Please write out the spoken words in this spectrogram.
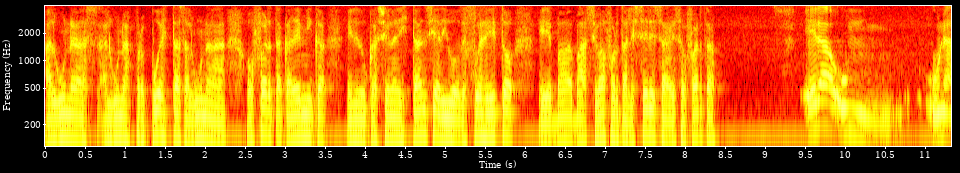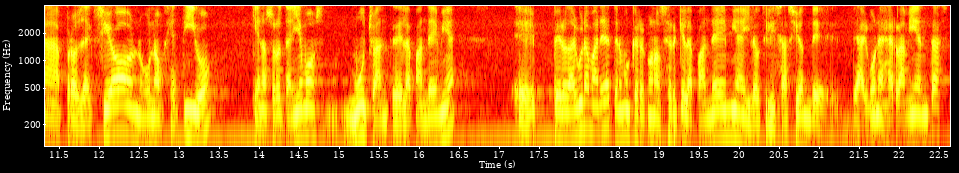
algunas, algunas propuestas, alguna oferta académica en educación a distancia. Digo, después de esto, eh, va, ¿se va a fortalecer esa, esa oferta? Era un, una proyección, un objetivo que nosotros teníamos mucho antes de la pandemia, eh, pero de alguna manera tenemos que reconocer que la pandemia y la utilización de, de algunas herramientas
